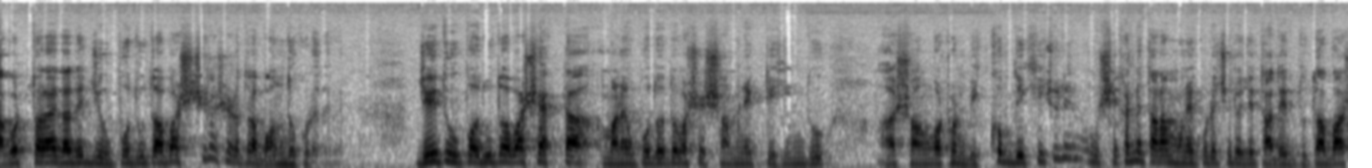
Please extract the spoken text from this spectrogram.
আগরতলায় তাদের যে উপদূতাবাস ছিল সেটা তারা বন্ধ করে দেবে। যেহেতু উপদূতাবাসে একটা মানে উপদূতাবাসের সামনে একটি হিন্দু সংগঠন বিক্ষোভ দেখিয়েছিল এবং সেখানে তারা মনে করেছিল যে তাদের দূতাবাস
